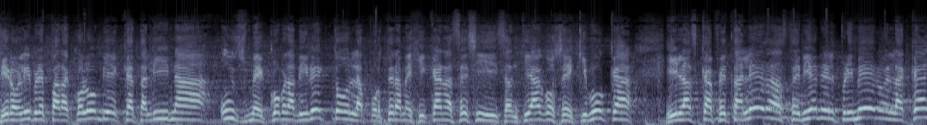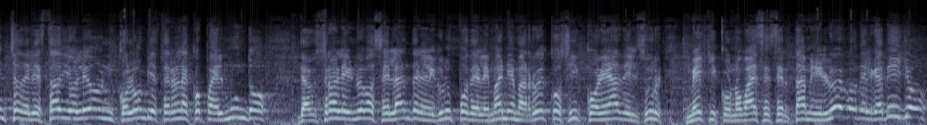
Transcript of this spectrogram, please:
Tiro libre para Colombia y Catalina Usme cobra directo. La portera mexicana Ceci Santiago se equivoca. Y las cafetaleras tenían el primero en la cancha del Estadio León. Colombia estará en la Copa del Mundo de Australia y Nueva Zelanda en el grupo de Alemania, Marruecos y Corea del Sur. México no va a ese certamen. Y luego Delgadillo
